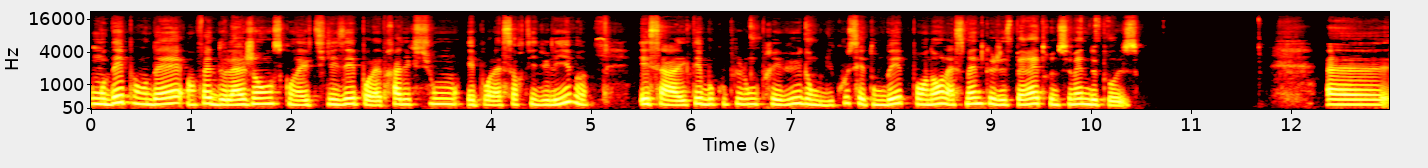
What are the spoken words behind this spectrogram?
on dépendait en fait de l'agence qu'on a utilisée pour la traduction et pour la sortie du livre. Et ça a été beaucoup plus long que prévu, donc du coup c'est tombé pendant la semaine que j'espérais être une semaine de pause. Euh,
